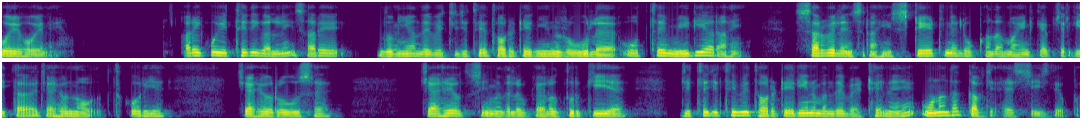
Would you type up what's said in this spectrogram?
ਹੋਏ ਹੋਏ ਨੇ। ਅਰੇ ਕੋਈ ਇੱਥੇ ਦੀ ਗੱਲ ਨਹੀਂ, ਸਾਰੇ ਦੁਨੀਆ ਦੇ ਵਿੱਚ ਜਿੱਥੇ ਅਥਾਰਟੇਰੀਅਨ ਰੂਲ ਹੈ, ਉੱਥੇ ਮੀਡੀਆ ਰਾਹੀਂ ਸਰਵੇਲੈਂਸ ਰਾਹੀਂ ਸਟੇਟ ਨੇ ਲੋਕਾਂ ਦਾ ਮਾਈਂਡ ਕੈਪਚਰ ਕੀਤਾ ਹੋਇਆ, ਚਾਹੇ ਉਹ ਨਾਰਥ ਕੋਰੀਆ ਚਾਹੇ ਉਹ ਰੂਸ ਹੈ, ਚਾਹੇ ਉਹ ਤੁਸੀਂ ਮਤਲਬ ਕਹਿ ਲਓ ਤੁਰਕੀ ਹੈ, ਜਿੱਥੇ ਜਿੱਥੇ ਵੀ ਅਥਾਰਟੇਰੀਅਨ ਬੰਦੇ ਬੈਠੇ ਨੇ, ਉਹਨਾਂ ਦਾ ਕਬਜ਼ਾ ਇਸ ਚੀਜ਼ ਦੇ ਉੱਪਰ।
